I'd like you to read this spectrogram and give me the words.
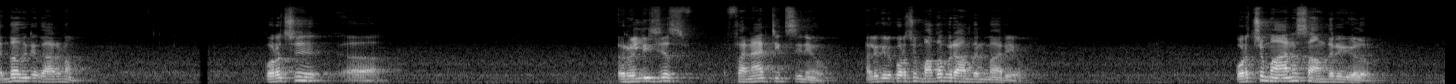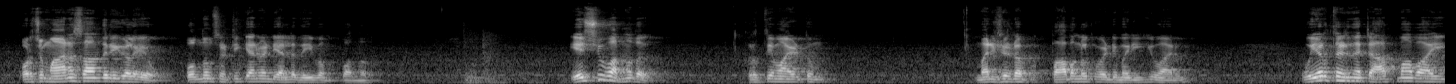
എന്താ അതിന്റെ കാരണം? കുറച്ച് റിലീജിയസ് ഫനാറ്റിക്സിനെയോ അല്ലെങ്കിൽ കുറച്ച് മതഭ്രാന്തന്മാരെയോ കുറച്ച് മാനസാന്തരികളോ കുറച്ച് മാനസാന്തരികളെയോ ഒന്നും സൃഷ്ടിക്കാൻ വേണ്ടിയല്ല ദൈവം വന്നത്. യേശു വന്നത് കൃത്യമായിട്ടും മനുഷ്യരുടെ പാപങ്ങൾക്ക് വേണ്ടി മരിക്കുവാനും ഉയർത്തെഴുന്നേറ്റ ആത്മാവായി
